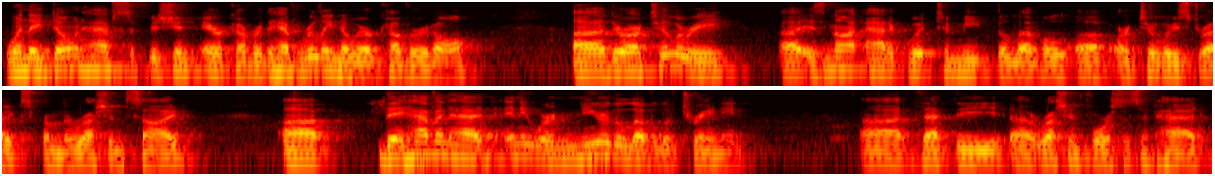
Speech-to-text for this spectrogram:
when they don't have sufficient air cover. They have really no air cover at all. Uh, their artillery uh, is not adequate to meet the level of artillery strikes from the Russian side. Uh, they haven't had anywhere near the level of training uh, that the uh, Russian forces have had.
